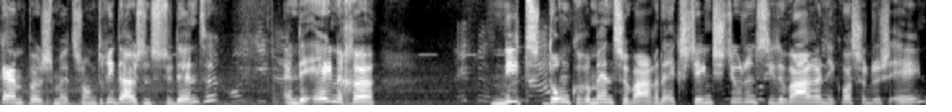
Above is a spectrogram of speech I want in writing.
campus met zo'n 3000 studenten. En de enige niet donkere mensen waren de exchange students die er waren en ik was er dus één.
